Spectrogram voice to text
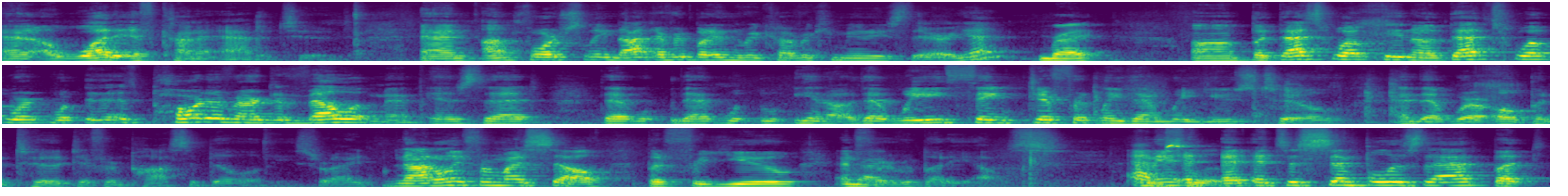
and a what if kind of attitude. And unfortunately, not everybody in the recovery community is there yet. right, Um, but that's what you know. That's what we're. we're it's part of our development is that that that you know that we think differently than we used to, and that we're open to different possibilities. Right. Not only for myself, but for you and for everybody else. Absolutely. I mean, it, it- it's as simple as that, but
